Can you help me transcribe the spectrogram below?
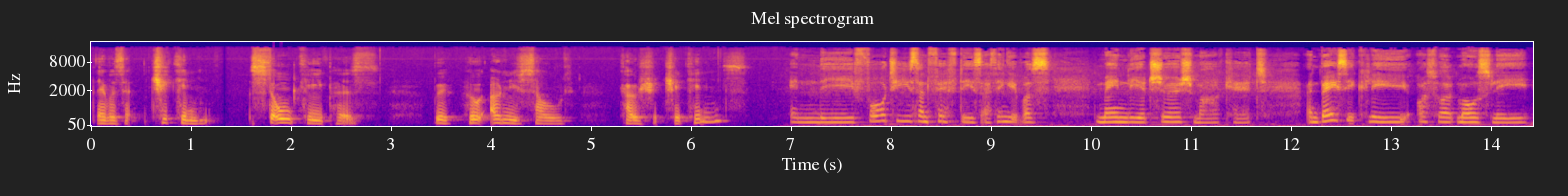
There was chicken stall keepers who only sold kosher chickens. In the 40s and 50s, I think it was mainly a Jewish market. And basically, Oswald Mosley,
